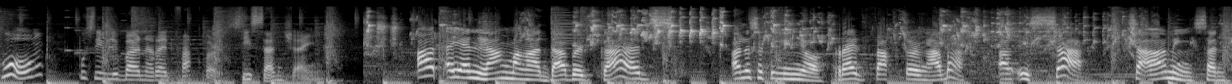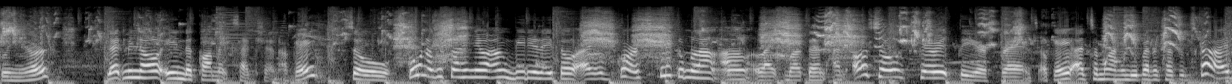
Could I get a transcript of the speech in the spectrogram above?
kung posible ba na red factor si Sunshine. At ayan lang mga Dabbered Cats. Ano sa tingin nyo? Red factor nga ba? Ang isa sa aming Sankunyor? Let me know in the comment section, okay? So, kung nagustuhan nyo ang video na ito, ay of course, click mo lang ang like button and also share it to your friends, okay? At sa mga hindi pa nagsasubscribe,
